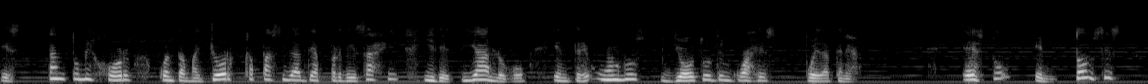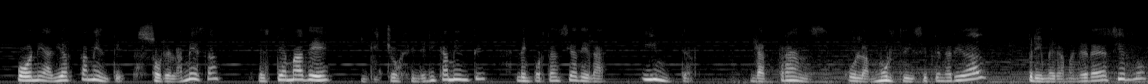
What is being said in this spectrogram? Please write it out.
es tanto mejor cuanta mayor capacidad de aprendizaje y de diálogo entre unos y otros lenguajes pueda tener. Esto entonces pone abiertamente sobre la mesa el tema de, dicho genéricamente, la importancia de la inter, la trans o la multidisciplinariedad, primera manera de decirlo,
